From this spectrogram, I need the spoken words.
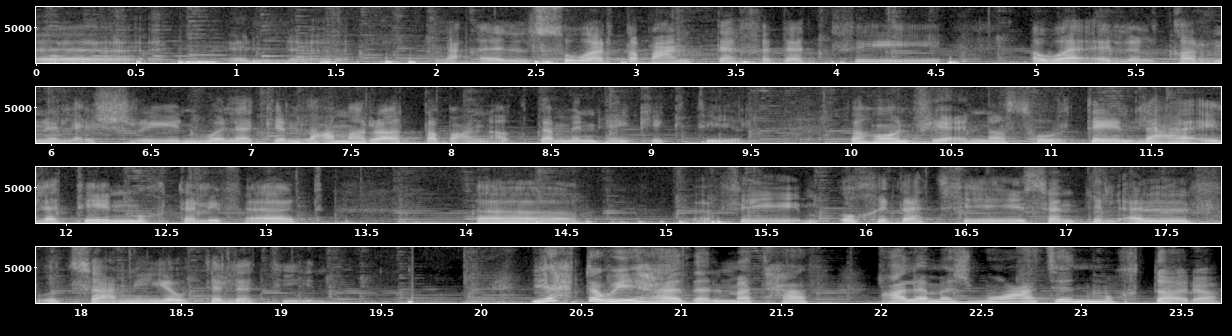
آه الصور طبعا اتخذت في أوائل القرن العشرين ولكن العمارات طبعا أقدم من هيك كتير. فهون في عنا صورتين لعائلتين مختلفات. آه في أخذت في سنة 1930 يحتوي هذا المتحف على مجموعة مختارة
